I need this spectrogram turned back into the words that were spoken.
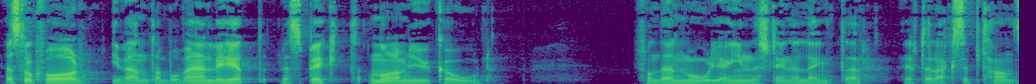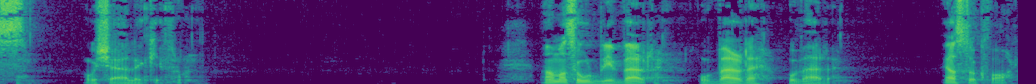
Jag står kvar i väntan på vänlighet, respekt och några mjuka ord. Från den mor jag innerst inne längtar efter acceptans och kärlek ifrån. Mammas ord blir värre och värre och värre. Jag står kvar.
